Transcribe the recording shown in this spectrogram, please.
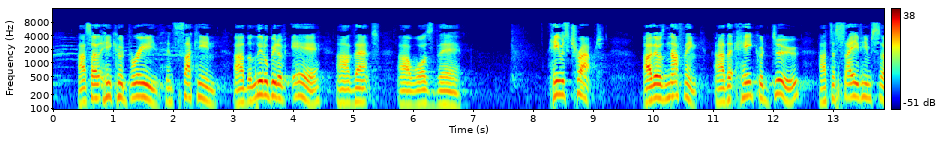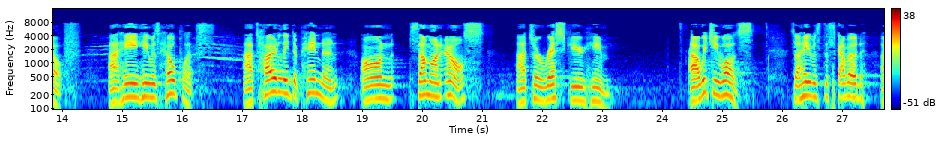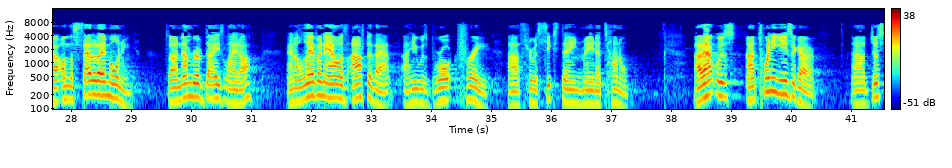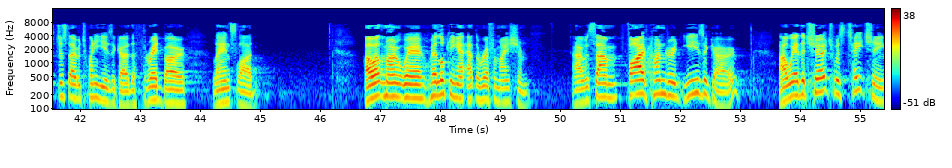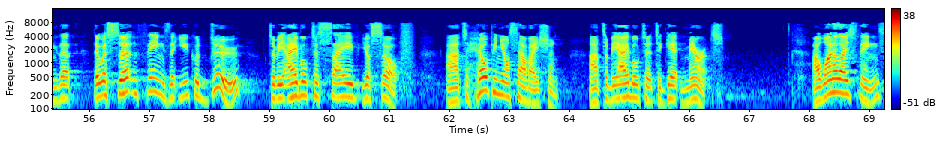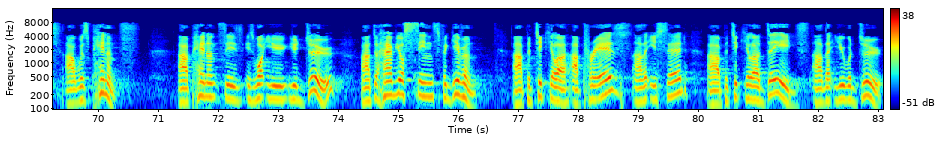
uh, so that he could breathe and suck in uh, the little bit of air uh, that uh, was there. He was trapped. there was nothing that he could do to save himself. he, he was helpless uh, totally dependent on someone else uh, to rescue him, uh, which he was. So he was discovered uh, on the Saturday morning, so a number of days later, and 11 hours after that, uh, he was brought free uh, through a 16 metre tunnel. that was 20 years ago, just just over 20 years ago, the Thredbo landslide. Oh, at the moment we're, we're looking at, at the Reformation. Uh, it was some 500 years ago uh, where the church was teaching that there were certain things that you could do to be able to save yourself, uh, to help in your salvation, uh, to be able to, to get merit. Uh, one of those things uh, was penance. penance is, is what you, you do to have your sins forgiven uh, particular uh, prayers uh, that you said, uh, particular deeds uh, that you would do.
